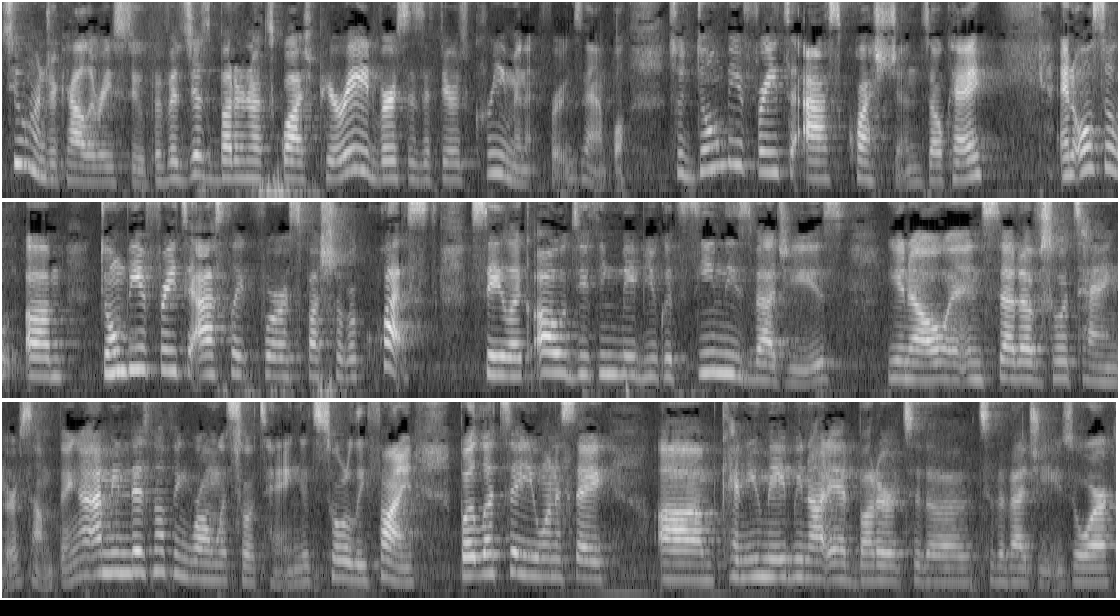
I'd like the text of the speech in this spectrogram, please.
200 calorie soup if it's just butternut squash pureed versus if there's cream in it for example so don't be afraid to ask questions okay and also, um, don't be afraid to ask like for a special request. Say like, oh, do you think maybe you could steam these veggies, you know, instead of sautéing or something? I mean, there's nothing wrong with sautéing. It's totally fine. But let's say you want to say, um, can you maybe not add butter to the to the veggies or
